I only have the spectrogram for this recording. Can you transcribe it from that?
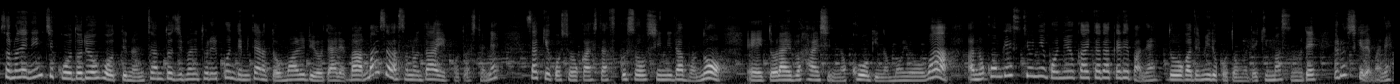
その、ね、認知行動療法っていうのにちゃんと自分で取り組んでみたいなと思われるようであればまずはその第一歩としてねさっきご紹介した服装心理ラボの、えーと、ライブ配信の講義の模様はあの今月中にご入会いただければね動画で見ることもできますのでよろしければね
